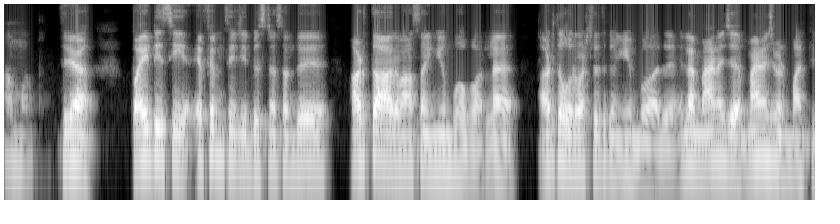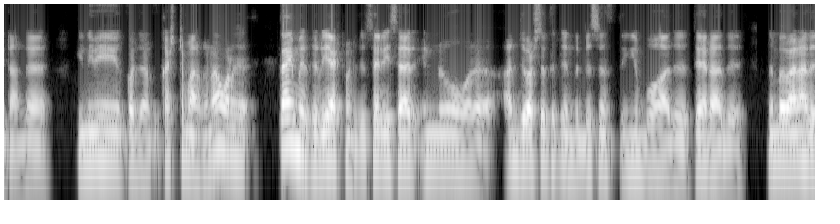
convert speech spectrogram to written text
ஆமா. சரியா? ஐடிசி எஃப்எம்சிஜி பிஸ்னஸ் வந்து அடுத்த ஆறு மாதம் எங்கேயும் போக போகல அடுத்த ஒரு வருஷத்துக்கு எங்கேயும் போகாது. இல்லை மேனேஜர் மேனேஜ்மெண்ட் மாற்றிட்டாங்க இனிமே கொஞ்சம் கஷ்டமா இருக்குன்னா உனக்கு டைம் இருக்கு ரியாக்ட் பண்ணுறது சரி சார் இன்னும் ஒரு அஞ்சு வருஷத்துக்கு இந்த பிஸ்னஸ் எங்கேயும் போகாது தேராது. நம்ம வேணா அதை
